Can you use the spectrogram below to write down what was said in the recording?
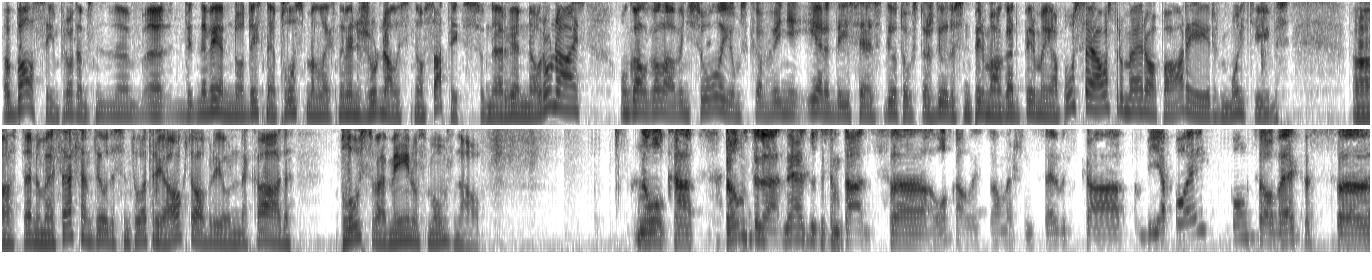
balsīm. Protams, nevienu no Disney Plus, man liekas, neviens žurnālists nav saticis un ar vienu nav runājis. Galu galā viņa solījums, ka viņi ieradīsies 2021. gada pirmajā pusē Austrumē Eiropā, arī ir muļķības. Uh, te nu mēs esam 22. oktobrī un nekāda plus vai mīnus mums nav. Nu, mums ir neaizmirsīsim tādas uh, lokālais traumēšanas servis kā Vieplay.clv, kas uh,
